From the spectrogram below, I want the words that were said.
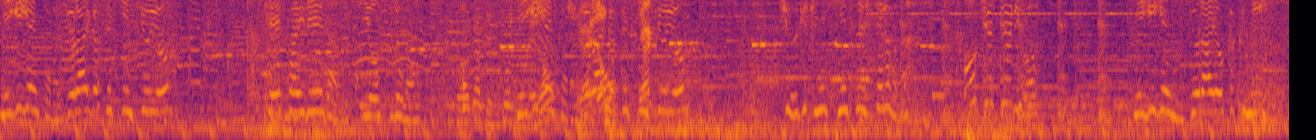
右舷から魚雷が接近中よ。警戒レーダーを使用するわ。右が接近中よ。急激に浸水してるわ。応急修理を。右舷の魚雷を確認。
